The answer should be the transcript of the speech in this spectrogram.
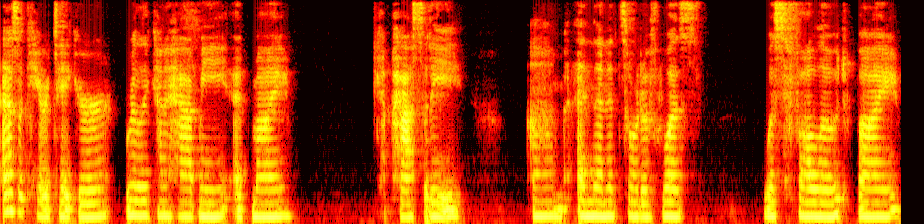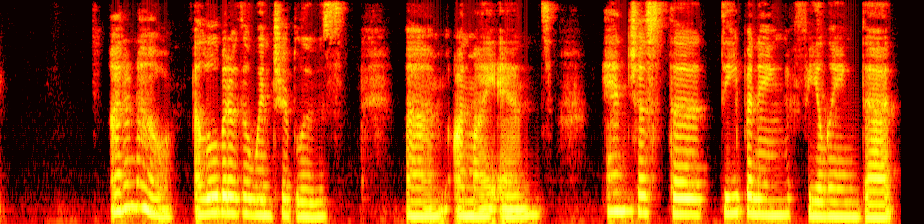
as a caretaker really kind of had me at my capacity um, and then it sort of was was followed by i don't know a little bit of the winter blues um, on my end and just the deepening feeling that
